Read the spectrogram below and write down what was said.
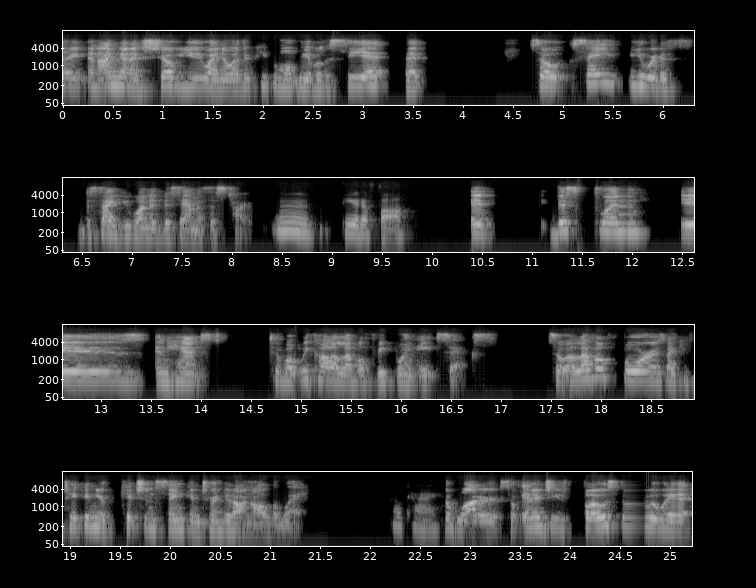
and I'm going to show you, I know other people won't be able to see it, but so say you were to decide you wanted this amethyst heart. Mm, beautiful. It this one is enhanced to what we call a level 3.86. So a level four is like you've taken your kitchen sink and turned it on all the way. Okay. The water, so energy flows through it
